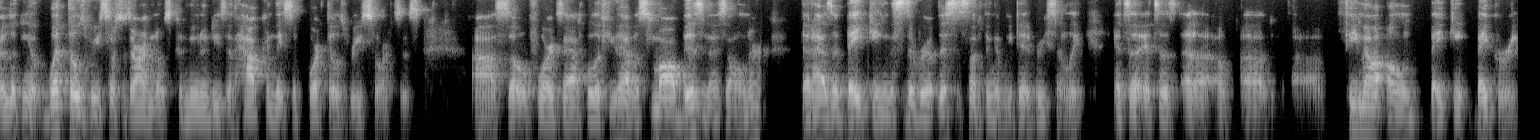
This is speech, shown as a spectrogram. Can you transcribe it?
they're looking at what those resources are in those communities and how can they support those resources. Uh, so, for example, if you have a small business owner that has a baking, this is a real, this is something that we did recently. It's a it's a, a, a, a female-owned baking bakery,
